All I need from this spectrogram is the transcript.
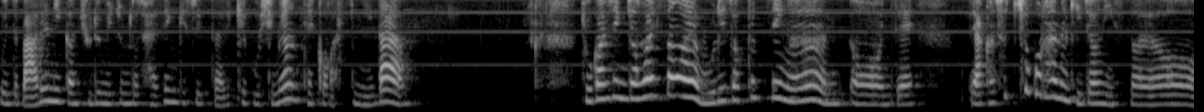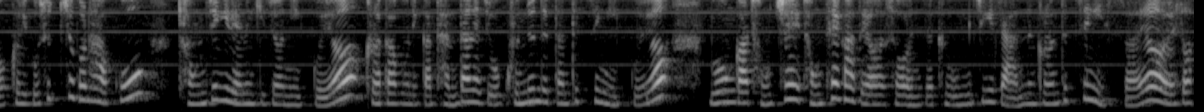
이제 마르니까 주름이 좀 더 잘 생길 수 있다 이렇게 보시면 될 것 같습니다. 교감신경 활성화의 물리적 특징은 어 이제 약간 수축을 하는 기전이 있어요. 그리고 수축을 하고 경직이 되는 기전이 있고요. 그러다 보니까 단단해지고 굳는 듯한 특징이 있고요. 무언가 정체, 정체가 되어서 이제 그 움직이지 않는 그런 특징이 있어요. 그래서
